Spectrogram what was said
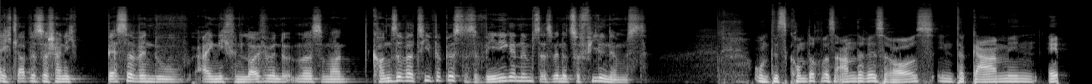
ich glaube, das ist wahrscheinlich besser, wenn du eigentlich für den Läufer, wenn du immer so mal konservativer bist, also weniger nimmst, als wenn du zu viel nimmst. Und es kommt auch was anderes raus in der Garmin App.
